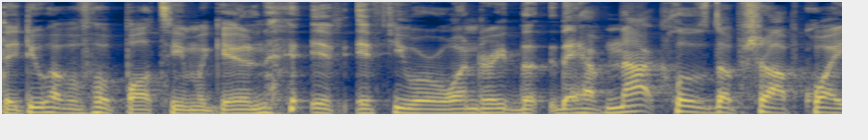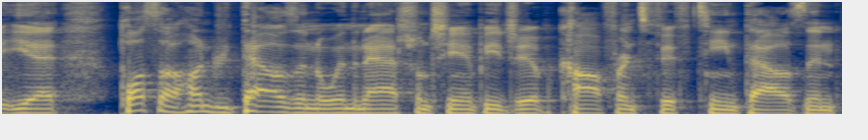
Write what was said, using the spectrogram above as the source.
they do have a football team again. If, if you were wondering, they have not closed up shop quite yet. Plus a hundred thousand to win the national championship, conference fifteen thousand,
